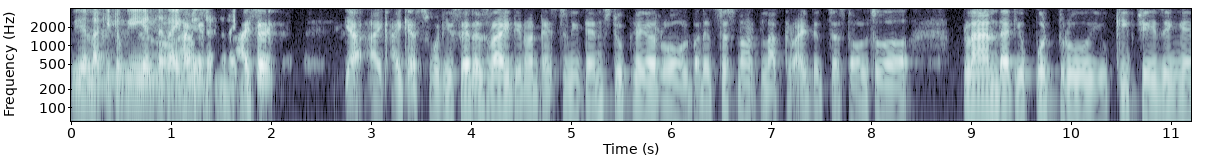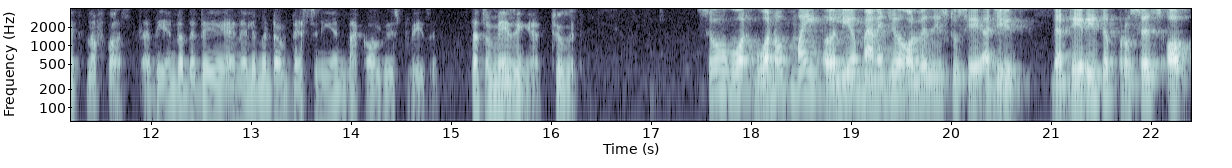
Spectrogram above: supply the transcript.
we are lucky to be at the right I place at the right i said yeah I, I, guess what you said is right you know destiny tends to play a role but it's just not luck right it's just also a plan that you put through, you keep chasing it. And of course, at the end of the day, an element of destiny and luck always plays it. That's amazing. Yeah, too good. So what one of my earlier manager always used to say, Ajit, that there is a process of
